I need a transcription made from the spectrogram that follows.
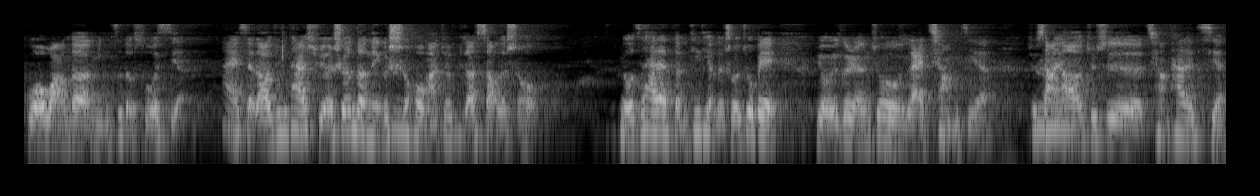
国王的名字的缩写。他还写到，就是他学生的那个时候嘛，就比较小的时候，有一次他在等地铁的时候就被有一个人就来抢劫，就想要就是抢他的钱，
